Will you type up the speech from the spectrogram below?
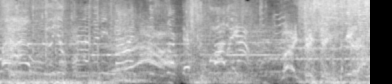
Wow! Do you have any non-destructive hobbies? Fly fishing!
